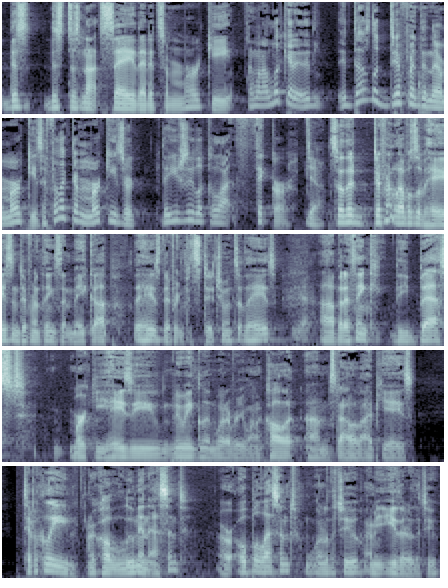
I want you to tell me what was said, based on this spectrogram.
this this does not say that it's a murky. And when I look at it, it, it does look different than their murkies. I feel like their murkies are they usually look a lot thicker. yeah. So there are different levels of haze and different things that make up the haze, different constituents of the haze. Yeah. Uh, but I think the best murky, hazy, New England, whatever you want to call it, um, style of IPAs typically are called luminescent or opalescent, one of the two. I mean, either of the two.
